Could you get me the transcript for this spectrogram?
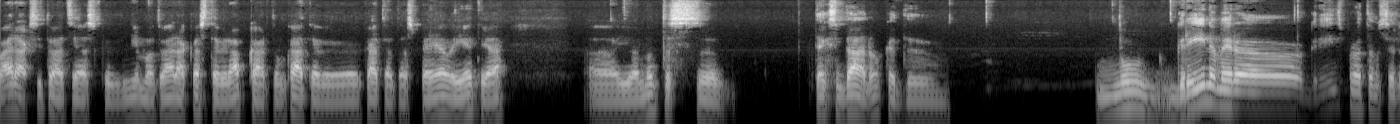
vairāk situācijās, kad ņemot vērā, kas tev ir apkārt un kā tev, kā tev tā spēle iet. Ja? Uh, jo nu, tas, teiksim, tā, nu, kad nu, Grīnam ir. Grīns, protams, ir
